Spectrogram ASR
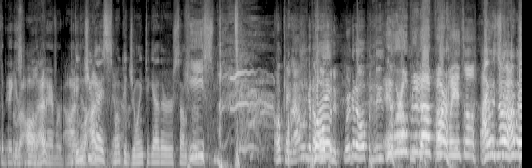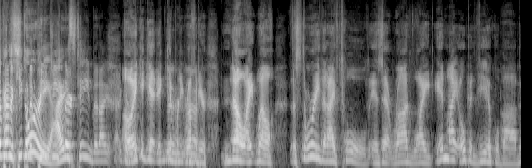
the biggest Oh, one that- that, ever. I Didn't lot you of- guys smoke yeah. a joint together or something? He's. okay, now we're gonna What? open. We're gonna open these. We're opening it up, aren't we? It's all. I was no, trying to I was kind the of keeping story. it I was- PG-13, but I. I Oh, it could get it can get pretty rough in here. No, I well, the story that I've told is that Ron White in my open vehicle, Bob,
